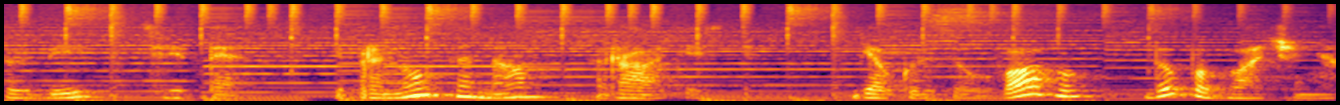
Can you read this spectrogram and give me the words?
собі цвіте і приносить нам радість. Дякую за увагу. До побачення!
